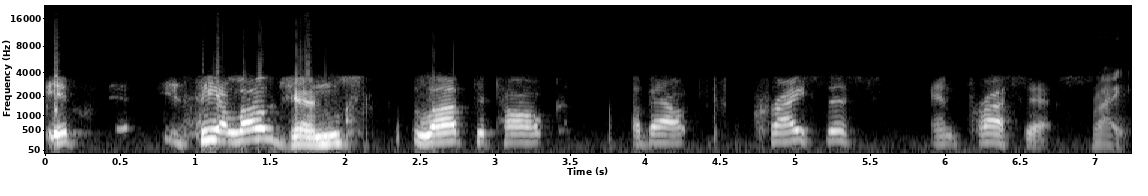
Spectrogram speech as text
It, theologians love to talk about crisis and process. Right.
